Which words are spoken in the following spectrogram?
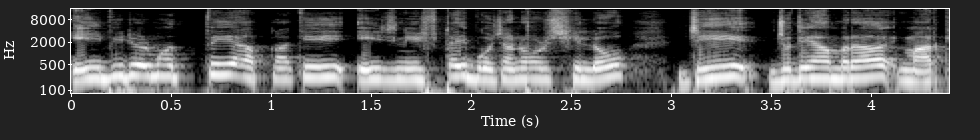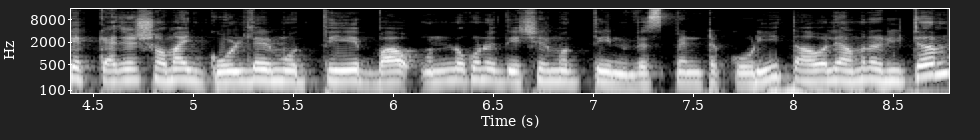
এই ভিডিওর মধ্যে আপনাকে এই জিনিসটাই বোঝানোর ছিল যে যদি আমরা মার্কেট ক্যাচের সময় গোল্ডের মধ্যে বা অন্য কোনো দেশের মধ্যে ইনভেস্টমেন্টটা করি, তাহলে আমরা রিটার্ন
